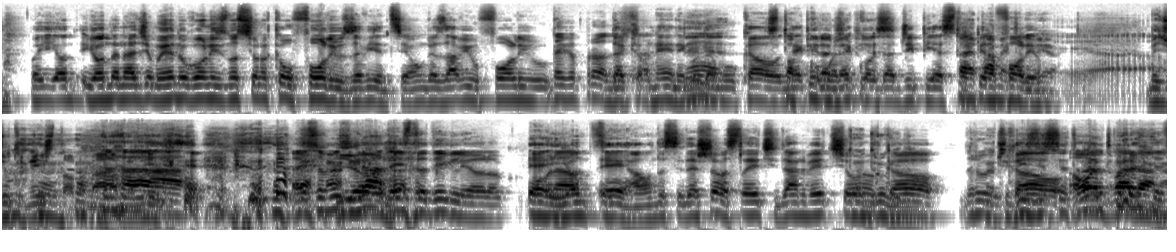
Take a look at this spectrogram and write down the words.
Pa i, on, I onda nađemo jednog, on iznosi ono kao u foliju za vijence, on ga zavi u foliju. Da ga prodaš, Da, kao, da? ne, nego Ne, da mu kao stopira neko mu rekao GPS. da GPS stopira foliju. bio. Međutim, ništa, ono, naravno, nije. A sam iz I onda- grada isto digli ono. E, i on, e, a onda se dešava sledeći dan već ono drugi kao... Drugi. Znači, kao, biznis je Ovo je dva prvi, dana.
